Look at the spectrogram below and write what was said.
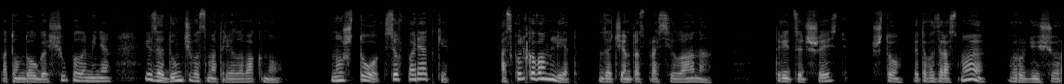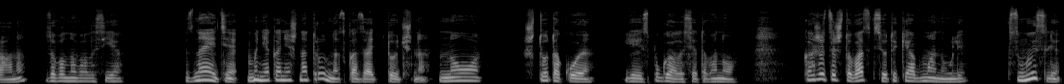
Потом долго щупала меня и задумчиво смотрела в окно. «Ну что, все в порядке?» «А сколько вам лет?» — зачем-то спросила она. «Тридцать шесть. Что, это возрастное? Вроде еще рано», — заволновалась я. «Знаете, мне, конечно, трудно сказать точно, но...» «Что такое?» Я испугалась этого «но». «Кажется, что вас все таки обманули». «В смысле?»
